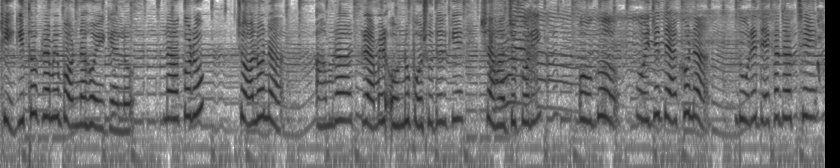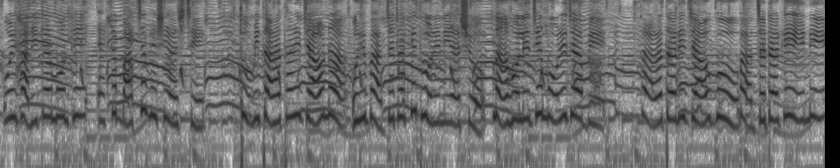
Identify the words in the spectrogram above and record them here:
ঠিকই তো গ্রামে বন্যা হয়ে গেল। না করো চলো না। আমরা গ্রামের অন্য পশুদেরকে সাহায্য করি। ওগো, ওই যে দেখো না, দূরে দেখা যাচ্ছে ওই হাড়িটার মধ্যে একটা বাচ্চা ভেসে আসছে। তুমি তাড়াতাড়ি যাও না, ওই বাচ্চাটাকে ধরে নিয়ে আসো, না হলে যে মরে যাবে। তাড়াতাড়ি যাও গো, বাচ্চাটাকে এনে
